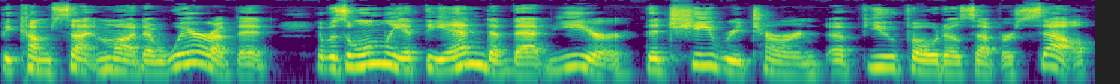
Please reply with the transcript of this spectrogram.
become somewhat aware of it. It was only at the end of that year that she returned a few photos of herself.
